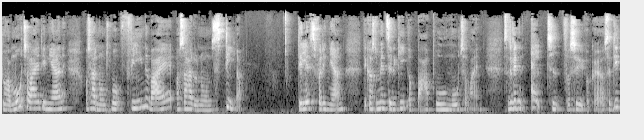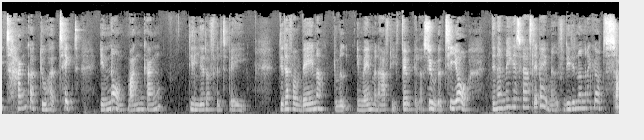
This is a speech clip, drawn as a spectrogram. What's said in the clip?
du har motorveje i din hjerne, og så har du nogle små fine veje, og så har du nogle stier. Det er let for din hjerne. Det koster mindst energi at bare bruge motorvejen. Så det vil den altid forsøge at gøre. Så de tanker, du har tænkt enormt mange gange, de er let at falde tilbage i. Det er derfor vaner, du ved, en vane, man har haft i 5 eller 7 eller 10 år, den er mega svær at slippe af med, fordi det er noget, man har gjort så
